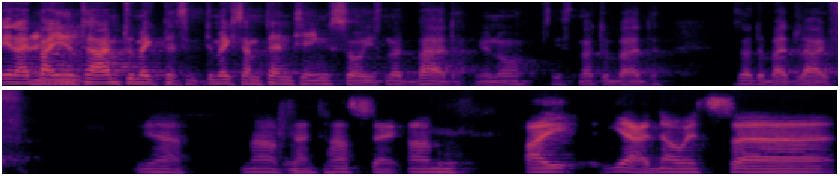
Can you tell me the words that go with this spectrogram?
and i'm buying you, time to make to make some paintings so it's not bad you know it's not a bad it's not a bad life yeah no fantastic um i yeah no it's uh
